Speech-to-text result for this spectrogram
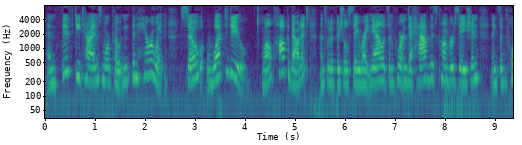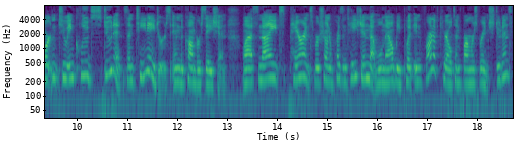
and 50 times more potent than heroin. So, what to do? Well, talk about it. That's what officials say right now. It's important to have this conversation, and it's important to include students and teenagers in the conversation. Last night, parents were shown a presentation that will now be put in front of Carrollton Farmers Branch students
